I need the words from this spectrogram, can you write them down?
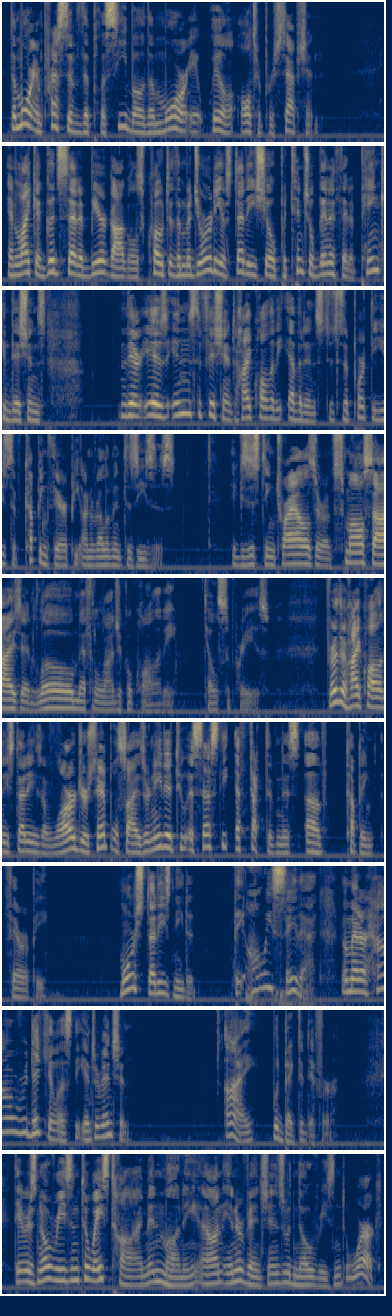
The more impressive the placebo, the more it will alter perception. And like a good set of beer goggles, quote, the majority of studies show potential benefit of pain conditions. There is insufficient high quality evidence to support the use of cupping therapy on relevant diseases. Existing trials are of small size and low methodological quality, Surprise. Further high quality studies of larger sample size are needed to assess the effectiveness of cupping therapy. More studies needed. They always say that, no matter how ridiculous the intervention. I would beg to differ. There is no reason to waste time and money on interventions with no reason to work.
